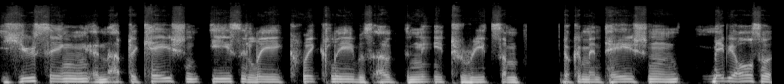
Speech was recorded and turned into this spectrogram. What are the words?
using an application easily, quickly, without the need to read some documentation, maybe also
